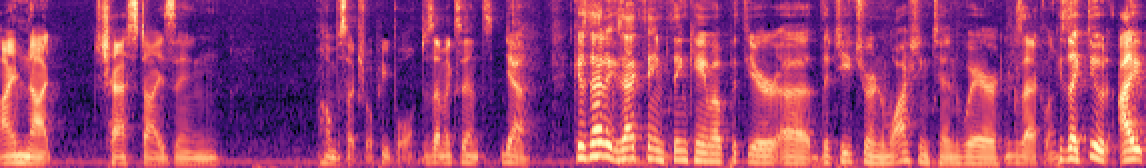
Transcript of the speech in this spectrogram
I'm not chastising homosexual people. Does that make sense? Yeah. Because that exact same thing came up with your uh, the teacher in Washington, where Exactly. he's like, "Dude, I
